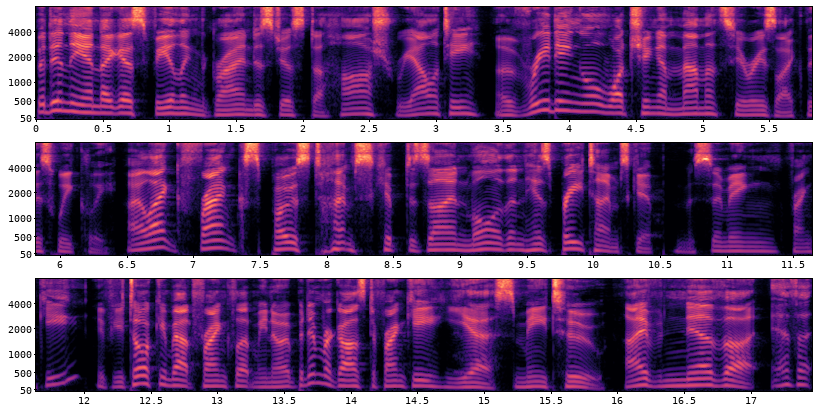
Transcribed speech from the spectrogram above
But in the end, I guess feeling the grind is just a harsh reality of reading or watching a mammoth series like this weekly. I like Frank's post-time skip design more than his pre-time skip. I'm assuming Franky? If you're talking about Frank, let me know, but in regards to Franky, yes, me too. I've never, ever,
